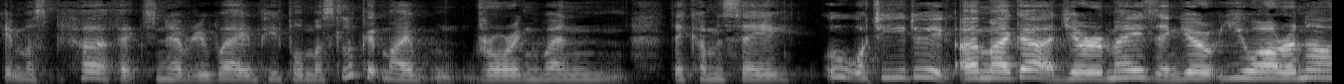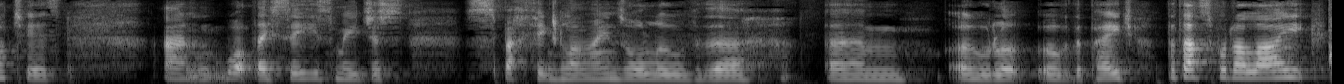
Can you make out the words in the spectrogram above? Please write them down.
it must be perfect in every way and people must look at my drawing when they come and say, "Oh, what are you doing? Oh my God, you're amazing! You're you are an artist." And what they see is me just spaffing lines all over the um all over the page. But that's what I like.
